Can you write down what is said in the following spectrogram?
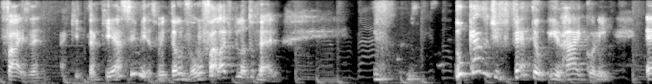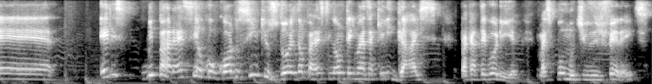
faz, né? Aqui, aqui é assim mesmo. Então vamos falar de piloto velho. No caso de Vettel e Raikkonen, é, eles me parecem, eu concordo sim que os dois não parecem que não tem mais aquele gás para a categoria, mas por motivos diferentes.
